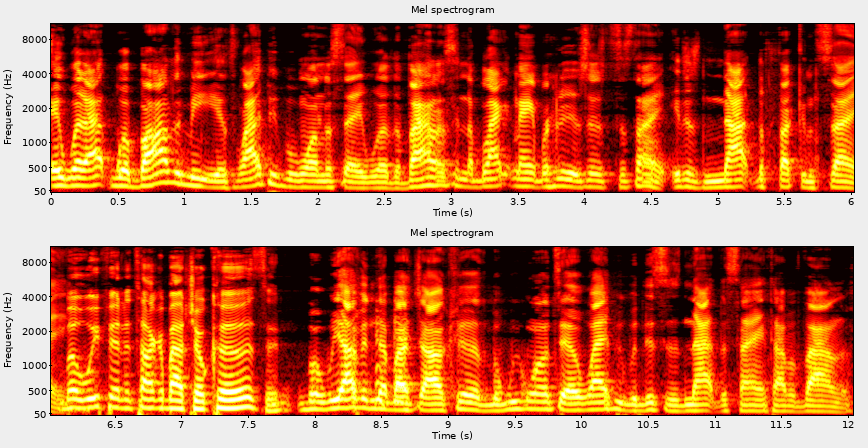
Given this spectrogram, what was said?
And what I, what bothered me is white people want to say, well, the violence in the black neighborhoods is the same. It is not the fucking same. But we finna talk about your cousin. But we haven't know about y'all cousins, but we want to tell white people this is not the same type of violence.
